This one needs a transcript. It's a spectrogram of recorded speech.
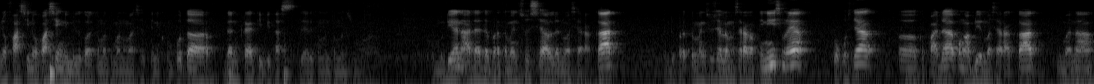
inovasi-inovasi uh, yang dimiliki oleh teman-teman mahasiswa teknik komputer dan kreativitas dari teman-teman semua. Kemudian ada departemen sosial dan masyarakat. Departemen sosial dan masyarakat ini sebenarnya fokusnya uh, kepada pengabdian masyarakat, di mana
